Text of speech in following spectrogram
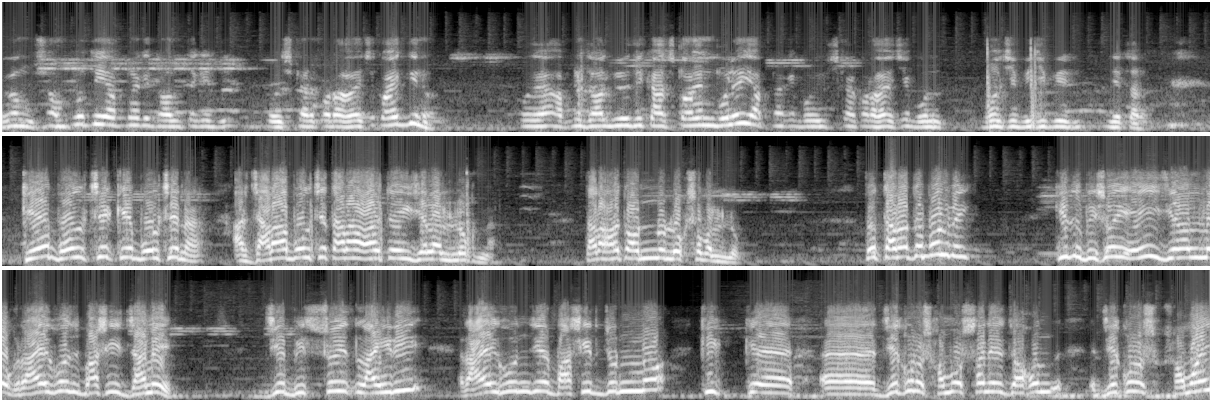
এবং সম্প্রতি আপনাকে দল থেকে বহিষ্কার করা হয়েছে কয়েকদিনও। আপনি দল বিরোধী কাজ করেন বলেই আপনাকে বহিষ্কার করা হয়েছে বলছে বিজেপির নেতারা। কে বলছে কে বলছে না, আর যারা বলছে তারা হয়তো এই জেলার লোক না। তারা হয়তো অন্য লোকসভার লোক। তো তারা তো বলবেই। কিন্তু বিষয় এই জেলার লোক, রায়গঞ্জবাসী জানে যে বিশ্বজিৎ লাহিড়ী রায়গঞ্জের বাসীর জন্য কি যে কোনো সমস্যা নিয়ে যখন যে কোনো সময়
